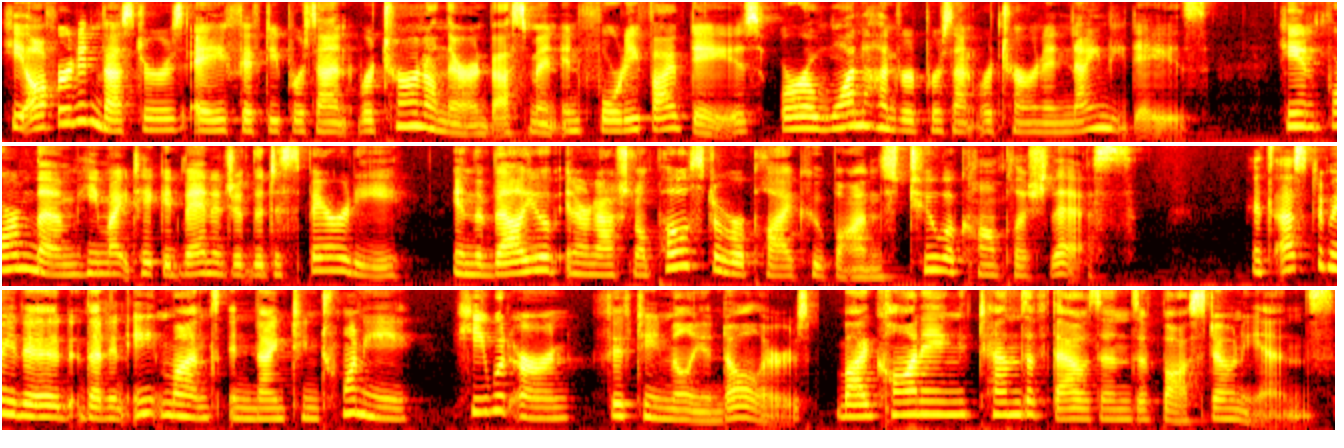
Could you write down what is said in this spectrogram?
He offered investors a 50% return on their investment in 45 days or a 100% return in 90 days. He informed them he might take advantage of the disparity in the value of international postal reply coupons to accomplish this. It's estimated that in eight months in 1920, he would earn $15 million by conning tens of thousands of Bostonians.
